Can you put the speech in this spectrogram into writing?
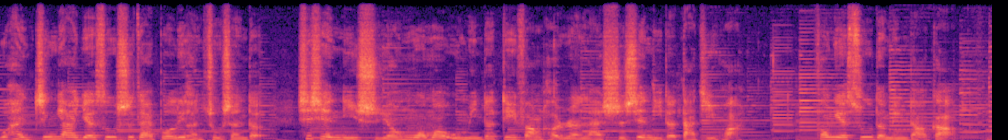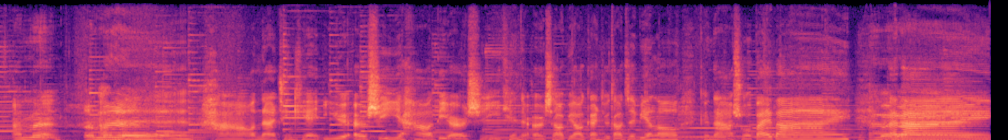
我很惊讶耶稣是在伯利恒出生的。谢谢你使用默默无名的地方和人来实现你的大计划。奉耶稣的名祷告，阿门，阿门。好，那今天一月二十一号第二十一天的儿少标杆就到这边喽，跟大家说拜拜，拜拜。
